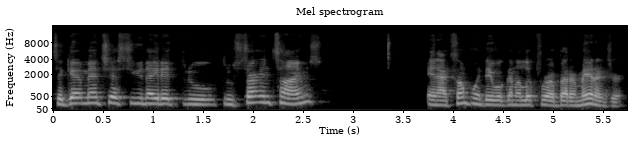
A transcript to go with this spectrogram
to get Manchester United through through certain times, and at some point they were gonna look for a better manager.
